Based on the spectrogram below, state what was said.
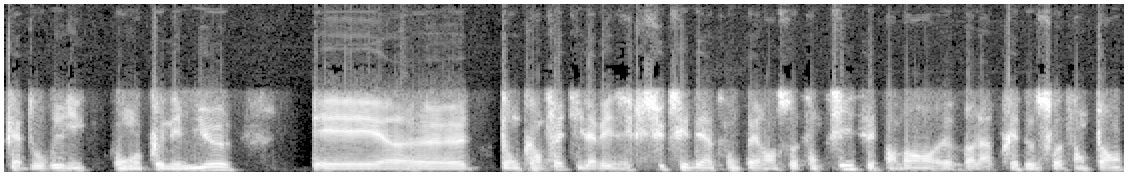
Kadouri, qu'on connaît mieux, et euh, donc en fait, il avait succédé à son père en 66 et pendant euh, voilà près de 60 ans,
